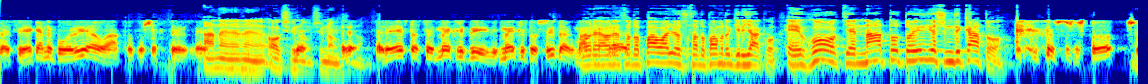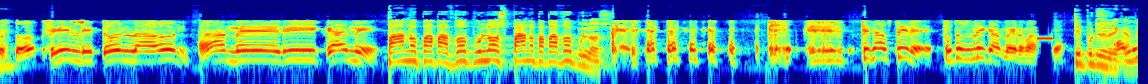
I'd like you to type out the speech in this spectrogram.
ρε. εσύ. Έκανε πορεία ο άνθρωπος εχθές. Α, ναι, ναι, ναι. Όχι, συγγνώμη, συγγνώμη. συγγνώμη. Ρε, έφτασε μέχρι, τη, μέχρι το Σύνταγμα. Ωραία, ωραία, θα το πάω αλλιώς. Θα το πάω με τον Κυριάκο. Εγώ και ΝΑΤΟ το ίδιο συνδικάτο. Σωστό, σωστό. Φίλοι των λαών, Αμερικάνοι. Πάνω Παπαδόπουλος, πάνω Παπαδόπουλος. Τι να αυτή, ρε. Πού τους βρήκαμε, ρε μάτια. Τι που τους βρήκαμε;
